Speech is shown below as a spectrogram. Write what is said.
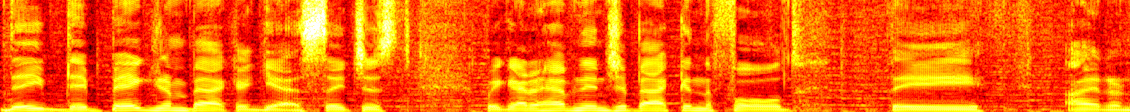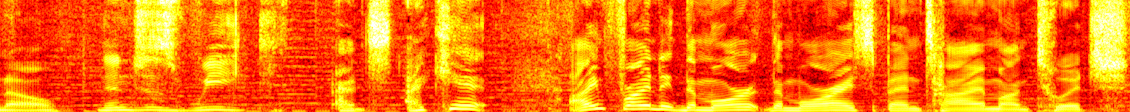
they they begged him back, I guess. They just we got to have Ninja back in the fold. They I don't know. Ninja's weak. I, just- I can't. I'm finding the more the more I spend time on Twitch,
